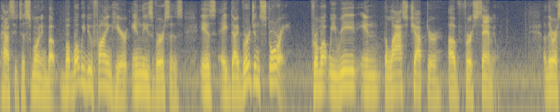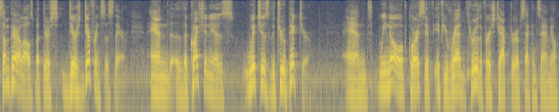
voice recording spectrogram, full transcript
passage this morning, but, but what we do find here in these verses is a divergent story from what we read in the last chapter of 1 Samuel. There are some parallels, but there's, there's differences there. And the question is, which is the true picture? And we know, of course, if, if you read through the first chapter of 2 Samuel,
